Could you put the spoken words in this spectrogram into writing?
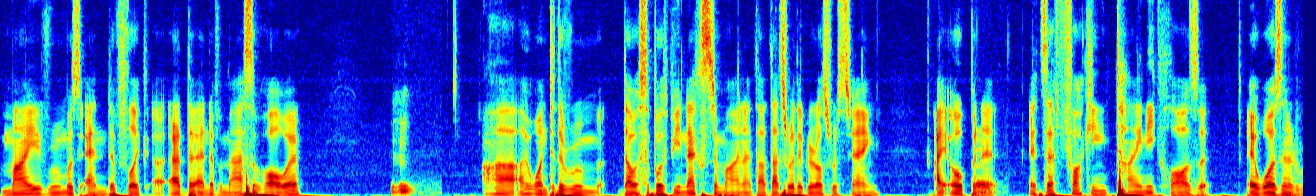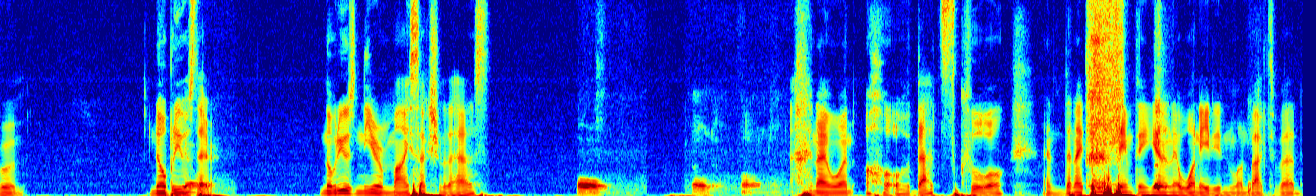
my room was end of like uh, at the end of a massive hallway, Mhm. Uh, I went to the room that was supposed to be next to mine. I thought that's where the girls were staying. I open Right. it. It's a fucking tiny closet. It wasn't a room. Nobody was there. Nobody was near my section of the house. Oh. Oh no. Oh no. And I went, oh, that's cool. And then I did the same thing again, and I 180 and went back to bed.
